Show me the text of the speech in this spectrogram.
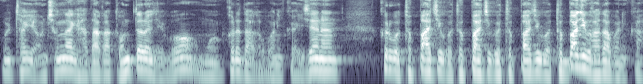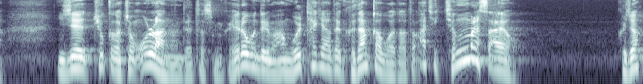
물타기 엄청나게 하다가 돈 떨어지고 뭐 그러다가 보니까 이제는 그리고 더 빠지고 더 빠지고 더 빠지고 더 빠지고 하다 보니까 이제 주가가 좀 올라왔는데 어떻습니까? 여러분들이 막 물타기 하던 그 단가보다도 아직 정말 싸요. 그죠?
